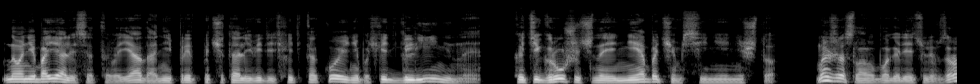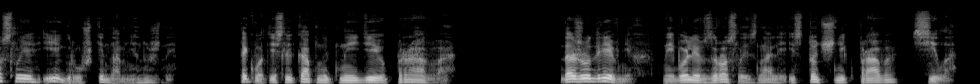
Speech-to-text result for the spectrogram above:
Но они боялись этого яда, они предпочитали видеть хоть какое-нибудь, хоть глиняное, хоть игрушечное небо, чем синее ничто. Мы же, слава благодетелю, взрослые, и игрушки нам не нужны. Так вот, если капнуть на идею права, даже у древних, наиболее взрослые знали, источник права — сила.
